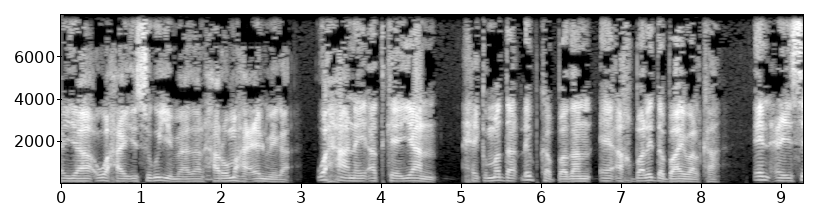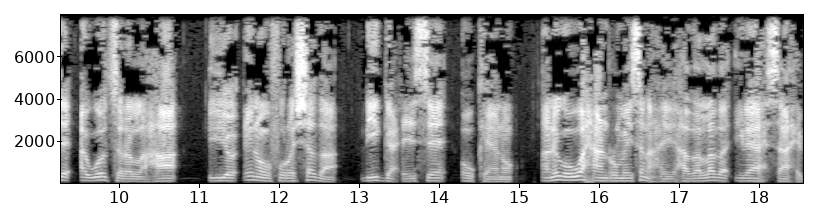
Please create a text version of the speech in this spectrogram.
ayaa waxay isugu yimaadaan xarumaha cilmiga. Waxaanay adkeeyaan xikmadda dhibka badan ee aqbalidda baibalka in ciise awood sare lahaa iyo inuu furashada dhiigga ciise uu keeno. Anigu waxaan rumaysanahay hadallada ilaah saaxib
